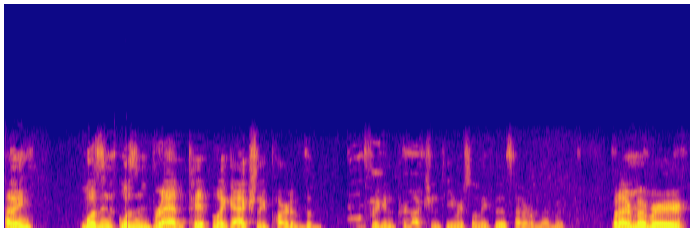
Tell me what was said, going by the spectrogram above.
I think wasn't wasn't Brad Pitt like actually part of the friggin' production team or something for this? I don't remember. But I remember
